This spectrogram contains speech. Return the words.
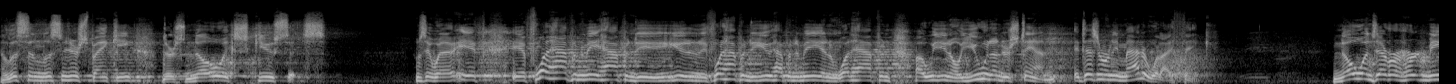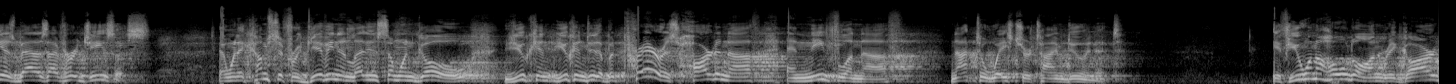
And listen, listen here, Spanky, there's no excuses. You say, well, if, if what happened to me happened to you, and if what happened to you happened to me, and what happened, uh, you know, you would understand. It doesn't really matter what I think. No one's ever hurt me as bad as I've hurt Jesus. And when it comes to forgiving and letting someone go, you can, you can do that. But prayer is hard enough and needful enough not to waste your time doing it. If you want to hold on, regard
